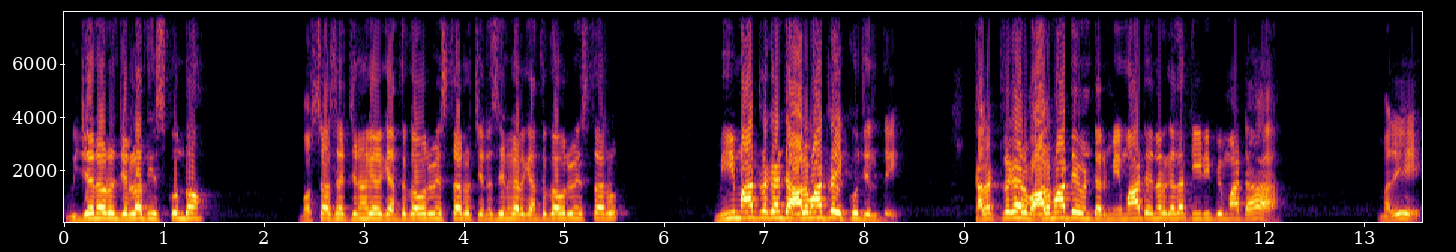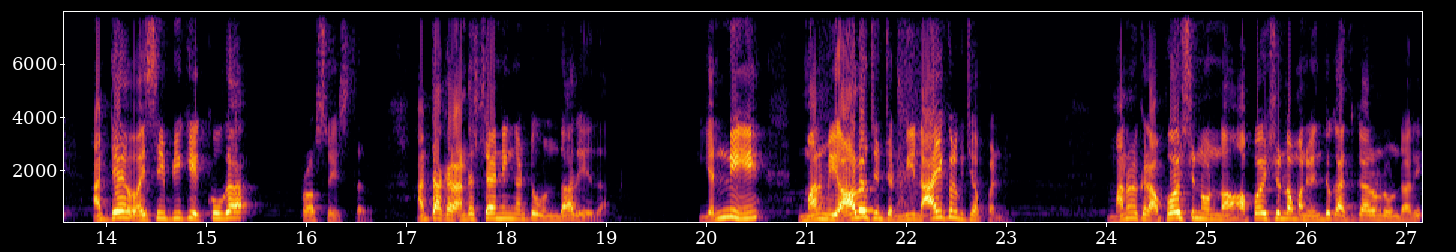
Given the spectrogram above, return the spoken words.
విజయనగరం జిల్లా తీసుకుందాం. బొత్స సత్యనారాయణ గారికి ఎంత గౌరవం ఇస్తారు చిన్నసీని గారికి ఎంత గౌరవం ఇస్తారు మీ మాటల కంటే వాళ్ళ మాటలే ఎక్కువ చెల్తాయి కలెక్టర్ గారు వాళ్ళ మాటే వింటారు. మీ మాట వినరు కదా టీడీపీ మాట? మరి అంటే వైసీపీకి ఎక్కువగా ప్రోత్సహిస్తారు. అంటే అక్కడ అండర్స్టాండింగ్ అంటూ ఉందా లేదా? ఇవన్నీ మనం మీ ఆలోచించండి. మీ నాయకులకు చెప్పండి. మనం ఇక్కడ అపోజిషన్ ఉన్నాం. అపోజిషన్లో మనం ఎందుకు అధికారంలో ఉండాలి?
